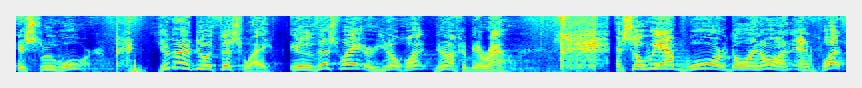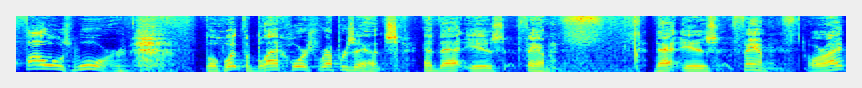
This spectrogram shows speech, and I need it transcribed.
is through war. You're going to do it this way, either this way, or you know what? You're not going to be around. And so we have war going on, and what follows war? But what the black horse represents, and that is famine. That is famine, all right?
